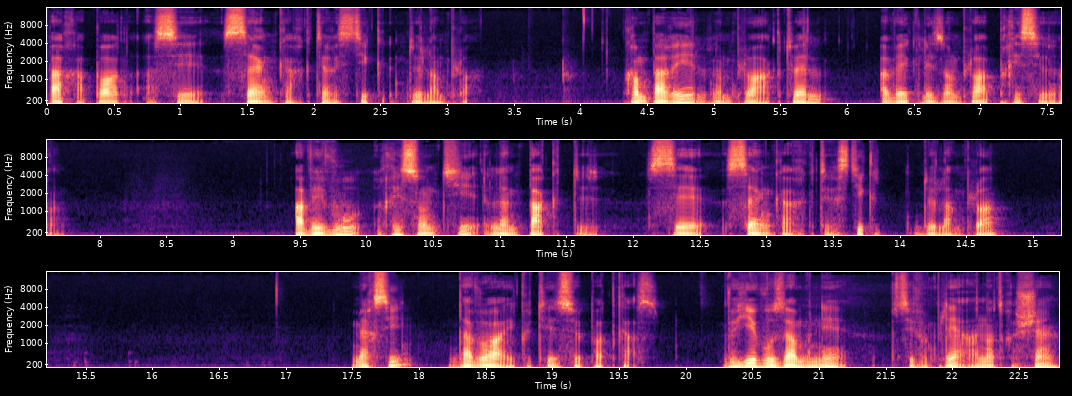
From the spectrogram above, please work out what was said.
par rapport à ces cinq caractéristiques de l'emploi? Comparez l'emploi actuel avec les emplois précédents. Avez-vous ressenti l'impact de ces cinq caractéristiques de l'emploi? Merci d'avoir écouté ce podcast. Veuillez vous abonner, s'il vous plaît, à notre chaîne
